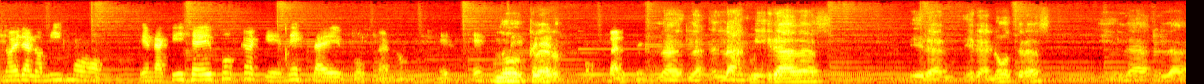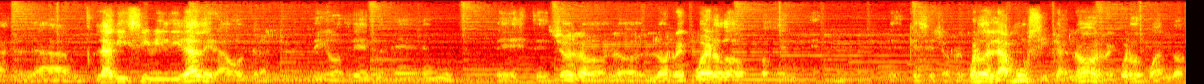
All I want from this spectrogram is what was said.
no era lo mismo en aquella época que en esta época, ¿no? no, claro. las miradas eran, eran otras y la, la, visibilidad era otra. Digo, este, yo lo, lo recuerdo en, qué sé yo, recuerdo en la música, ¿no? Recuerdo cuando,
